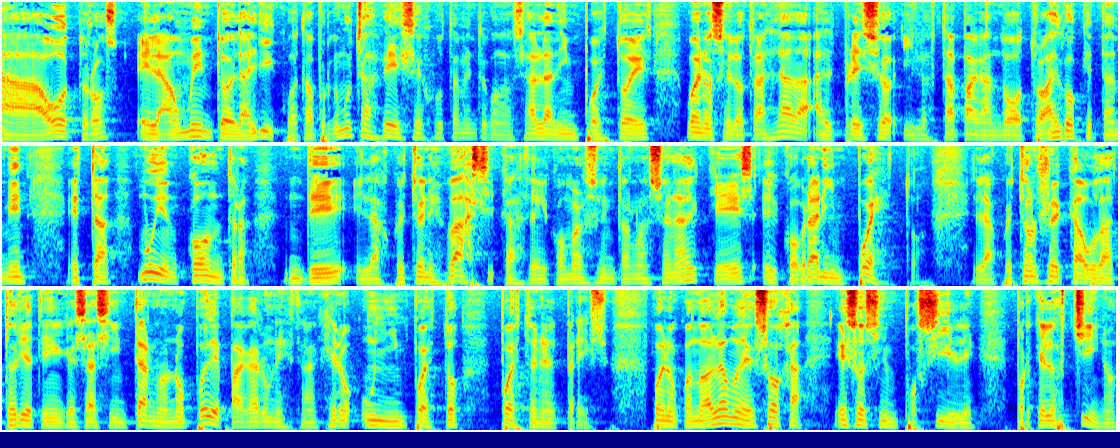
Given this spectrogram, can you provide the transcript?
a otros el aumento de la alícuota, porque muchas veces justamente cuando se habla de impuesto es, bueno, se lo traslada al precio y lo está pagando otro, algo que también está muy en contra de las cuestiones básicas del comercio internacional, que es el cobrar impuestos. La cuestión recaudatoria tiene que ser interno, no puede pagar un extranjero un impuesto puesto en el precio. Bueno, cuando hablamos de soja, eso es imposible, porque los chinos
